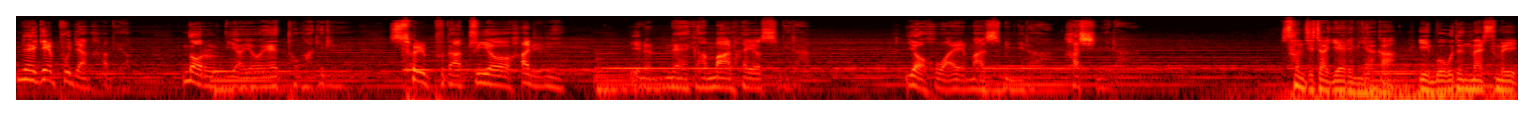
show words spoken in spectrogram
내게 분양하며 너를 위하여 애통하기를 슬프다 주여 하리니 이는 내가 말하였습니다. 여호와의 말씀이니라 하시니라. 선지자 예레미야가 이 모든 말씀을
